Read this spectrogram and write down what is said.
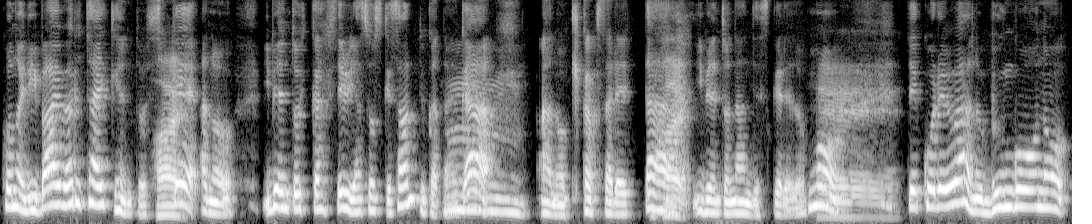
このリバイバル体験として、はい。あの、イベントを企画している安助さんという方が、うんあの、企画されはい。たイベントなんですけれども、へで、これはあの文豪の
